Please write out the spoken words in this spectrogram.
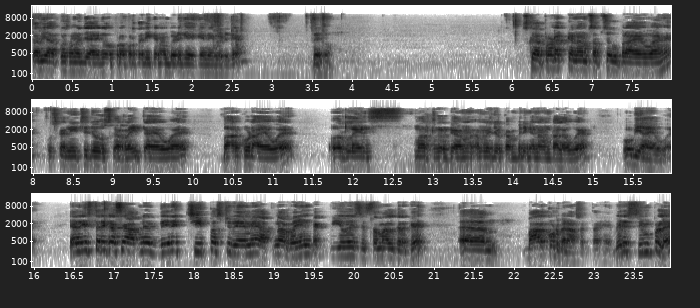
तभी आपको समझ जाएगा वो प्रॉपर तरीके में बैठ गया कि नहीं बैठ गया देखो। उसका प्रोडक्ट का नाम सबसे ऊपर आया हुआ है उसका नीचे जो उसका राइट आया हुआ है बार कोड आया हुआ है और लेंस मार्क करके हम, हमने जो कंपनी का नाम डाला हुआ है वो भी आया हुआ है। यानी इस तरीके से आपने वेरी चीपेस्ट वे में अपना रेन टेक पीओएस इस्तेमाल करके बार कोड बना सकता है। वेरी सिंपल है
